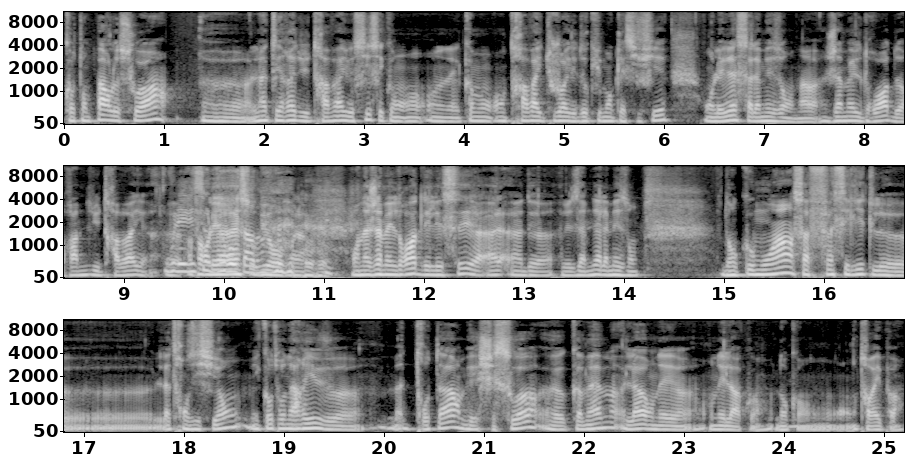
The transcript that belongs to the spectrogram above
quand on part le soir euh, l'intérêt du travail aussi, c'est qu'on, on, comme on, travaille toujours avec des documents classifiés, on les laisse à la maison. On n'a jamais le droit de ramener du travail. Vous les enfin, on les laisse au bureau. voilà. on n'a jamais le droit de les laisser, à, de, les amener à la maison. Donc au moins, ça facilite le, la transition. Mais quand on arrive euh, bah, trop tard, mais chez soi, euh, quand même, là on est, on est là quoi. Donc on, on travaille pas.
